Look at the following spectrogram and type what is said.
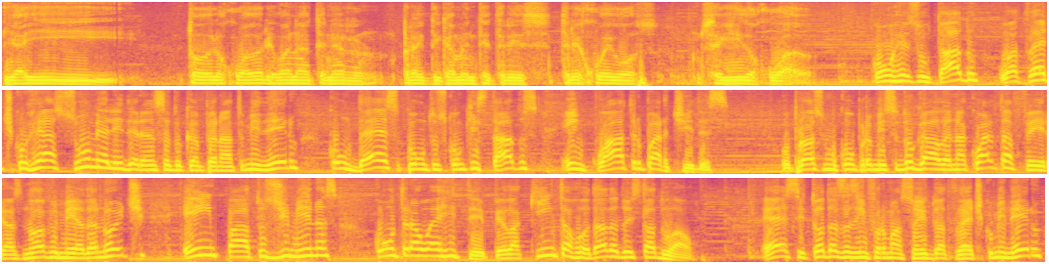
y ahí todos los jugadores van a tener prácticamente tres, tres juegos seguidos jugados. Com o resultado, o Atlético reassume a liderança do Campeonato Mineiro com 10 pontos conquistados em quatro partidas. O próximo compromisso do Galo é na quarta-feira, às nove e meia da noite, em Patos de Minas, contra o RT, pela quinta rodada do estadual. Essa e todas as informações do Atlético Mineiro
